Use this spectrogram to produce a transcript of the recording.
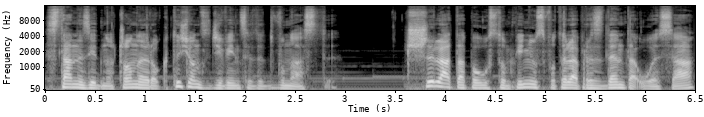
Stany Zjednoczone, rok 1912. Trzy lata po ustąpieniu z fotela prezydenta USA,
